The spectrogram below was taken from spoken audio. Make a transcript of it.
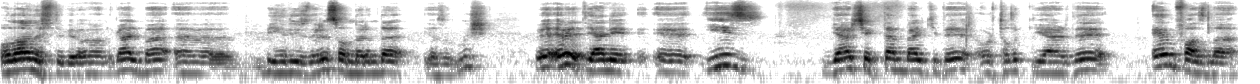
olağanüstü bir roman. Galiba e, 1700'lerin sonlarında yazılmış. Ve evet yani e, iz gerçekten belki de ortalık yerde en fazla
